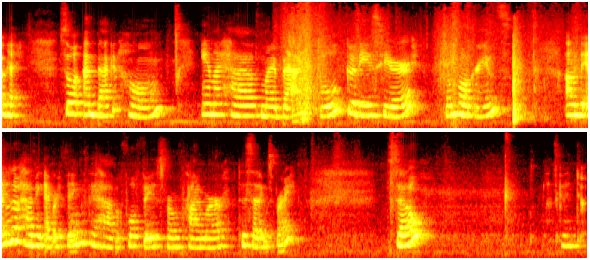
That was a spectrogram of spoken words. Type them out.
Okay, so I'm back at home and I have my bag full of goodies here from Walgreens. Um, they ended up having everything. They have a full face from primer to setting spray. So get into it.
